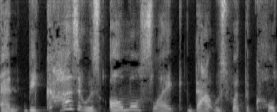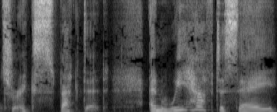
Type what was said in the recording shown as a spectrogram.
And because it was almost like that was what the culture expected. And we have to say,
